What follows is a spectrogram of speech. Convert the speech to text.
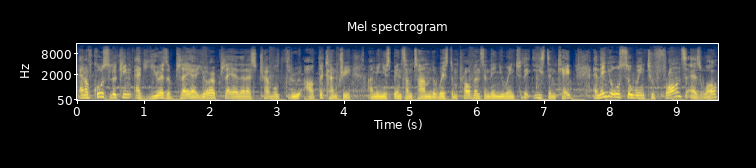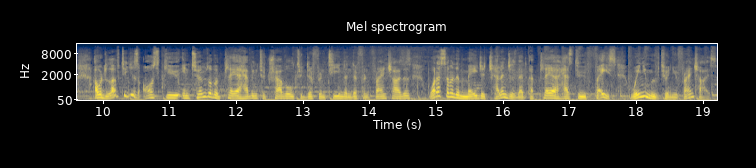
And of course, looking at you as a player, you're a player that has traveled throughout the country. I mean, you spent some time in the Western Province and then you went to the Eastern Cape and then you also went to France as well. I would love to just ask you, in terms of a player having to travel to different teams and different franchises, what are some of the major challenges that a player has to face when you move to a new franchise?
